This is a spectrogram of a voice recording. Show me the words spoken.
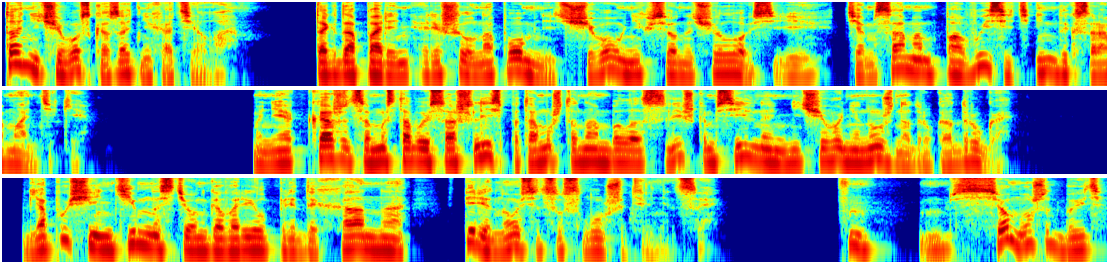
Та ничего сказать не хотела. Тогда парень решил напомнить, с чего у них все началось, и тем самым повысить индекс романтики. «Мне кажется, мы с тобой сошлись, потому что нам было слишком сильно ничего не нужно друг от друга». Для пущей интимности он говорил придыханно в переносицу слушательницы. «Хм, «Все может быть».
